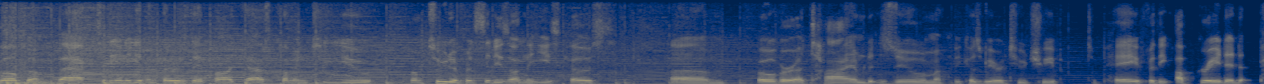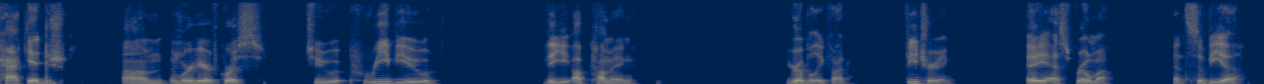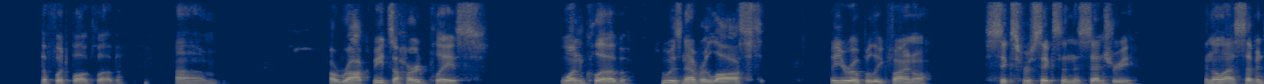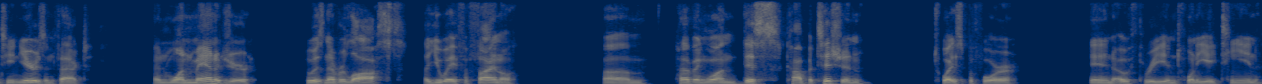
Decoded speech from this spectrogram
Welcome back to the Any Given Thursday podcast, coming to you from two different cities on the East Coast um, over a timed Zoom because we are too cheap to pay for the upgraded package. Um, and we're here, of course, to preview the upcoming Europa League final featuring AS Roma and Sevilla, the football club. Um, a rock meets a hard place. One club who has never lost a Europa League final, six for six in this century, in the last 17 years, in fact, and one manager who has never lost a UEFA final, um, having won this competition twice before in 03 and 2018,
